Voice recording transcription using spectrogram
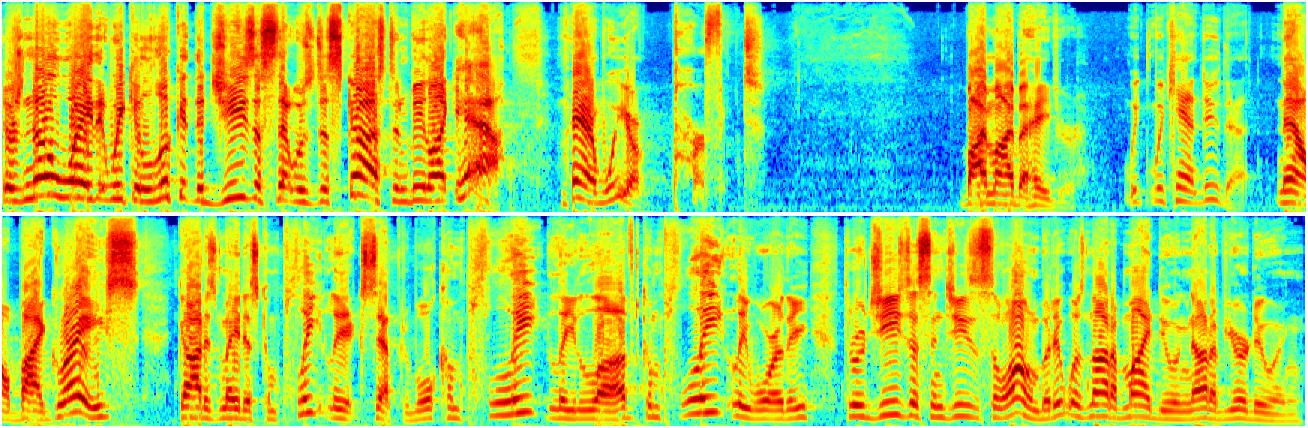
there's no way that we can look at the Jesus that was discussed and be like, yeah, man, we are perfect by my behavior. We, we can't do that. Now, by grace, God has made us completely acceptable, completely loved, completely worthy through Jesus and Jesus alone. But it was not of my doing, not of your doing.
